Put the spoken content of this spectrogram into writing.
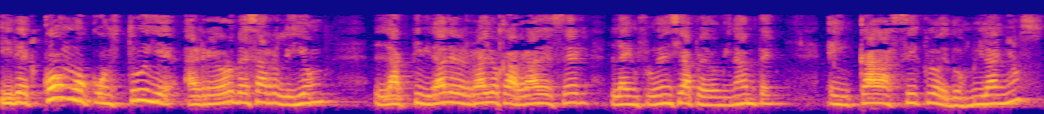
y de cómo construye alrededor de esa religión la actividad del rayo que habrá de ser la influencia predominante en cada ciclo de dos mil años?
